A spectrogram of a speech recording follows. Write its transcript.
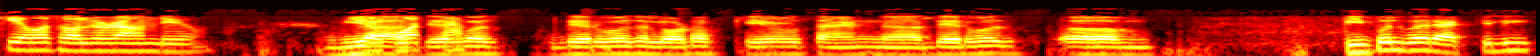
chaos all around you. Yeah there happened? was there was a lot of chaos and uh, there was um, people were actually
